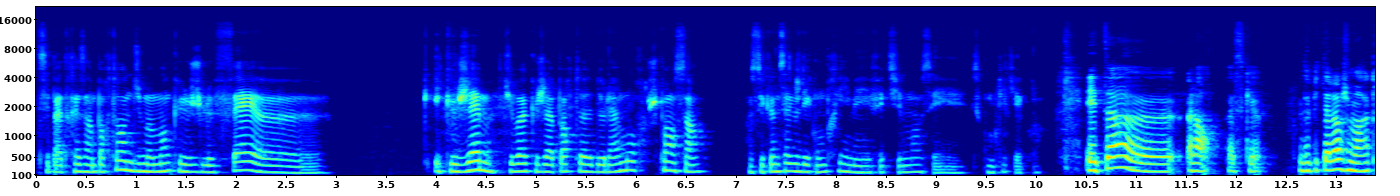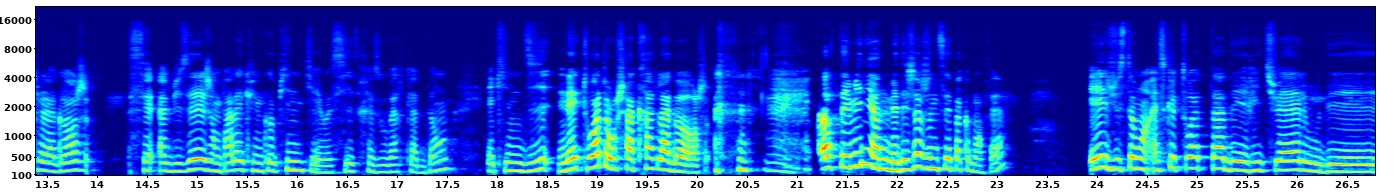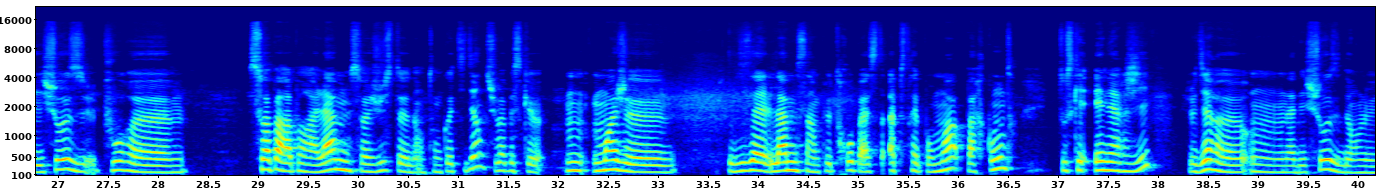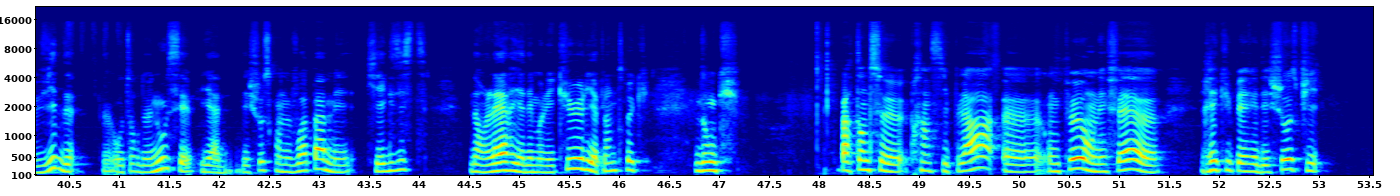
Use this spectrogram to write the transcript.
c'est pas très important du moment que je le fais et que j'aime, tu vois, que j'apporte de l'amour, je pense. Hein. C'est comme ça que je l'ai compris, mais effectivement, c'est compliqué, quoi. Et t'as... Alors, parce que depuis tout à l'heure, je me racle la gorge, c'est abusé. J'en parlais avec une copine qui est aussi très ouverte là-dedans et qui me dit « Nettoie ton chakra de la gorge ». Ouais. Alors, t'es mignonne, mais déjà, je ne sais pas comment faire. Et justement, est-ce que toi, tu as des rituels ou des choses pour, euh, soit par rapport à l'âme, soit juste dans ton quotidien, tu vois? Parce que moi, je, disais, l'âme, c'est un peu trop abstrait pour moi. Par contre, tout ce qui est énergie, je veux dire, euh, on a des choses dans le vide euh, autour de nous. Il y a des choses qu'on ne voit pas, mais qui existent. Dans l'air, il y a des molécules, il y a plein de trucs. Donc, partant de ce principe-là, euh, on peut en effet euh, récupérer des choses. Puis,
